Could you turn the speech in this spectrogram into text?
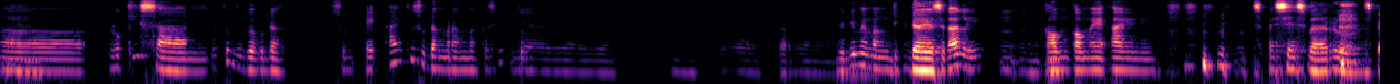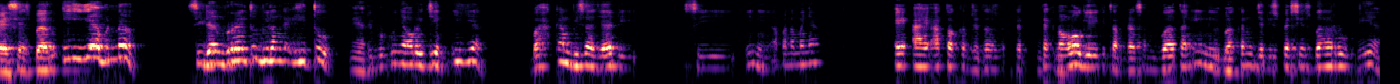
eh, lukisan itu juga udah AI itu sudah merambah ke situ. Iya iya iya. Wah keren. Jadi memang dikdaya sekali Mm-mm. kaum kaum AI ini. Spesies baru. Spesies baru. Iya bener si Dan Brown itu bilang kayak gitu Iya. di bukunya Origin iya bahkan bisa jadi si ini apa namanya AI atau kerja teknologi kecerdasan buatan ini Mm-mm. bahkan jadi spesies baru iya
